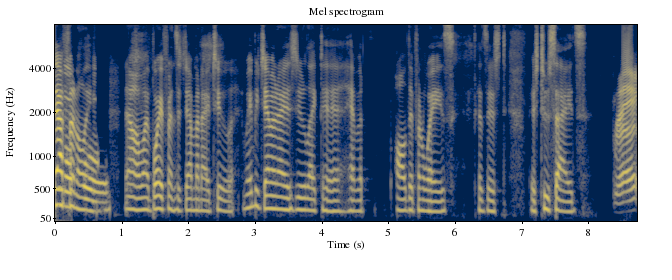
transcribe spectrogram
definitely. Oh, No, my boyfriend's a Gemini too. Maybe Geminis do like to have it all different ways because there's there's two sides. Right?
